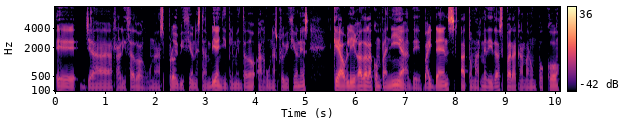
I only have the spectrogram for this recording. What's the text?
eh, ya ha realizado algunas prohibiciones también y implementado algunas prohibiciones que ha obligado a la compañía de ByteDance a tomar medidas para calmar un poco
